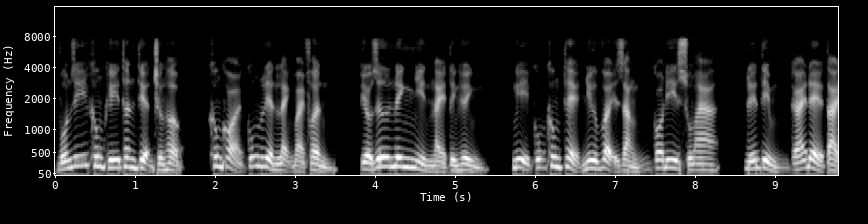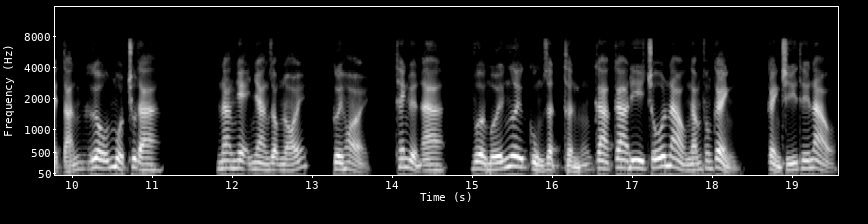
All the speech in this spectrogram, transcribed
Vốn dĩ không khí thân thiện trường hợp, không khỏi cũng liền lạnh vài phần, Tiểu Dư Ninh nhìn này tình hình, nghĩ cũng không thể như vậy rằng có đi xuống A, đến tìm cái để tài tán gấu một chút A. Nàng nhẹ nhàng giọng nói, cười hỏi, Thanh Nguyễn A, vừa mới ngươi cùng giật thần ca ca đi chỗ nào ngắm phong cảnh, cảnh trí thế nào,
